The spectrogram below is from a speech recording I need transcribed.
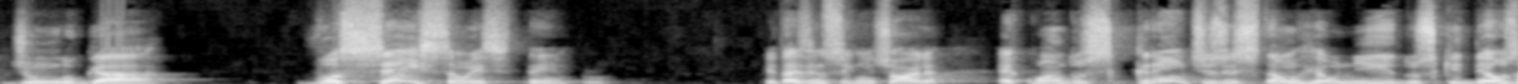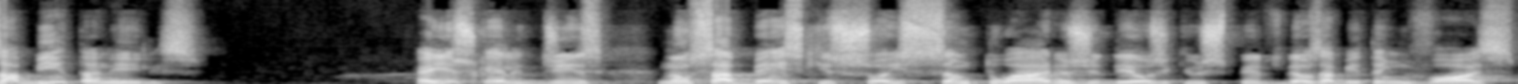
de um lugar. Vocês são esse templo. Ele está dizendo o seguinte: olha, é quando os crentes estão reunidos que Deus habita neles. É isso que ele diz: Não sabeis que sois santuários de Deus e que o Espírito de Deus habita em vós?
